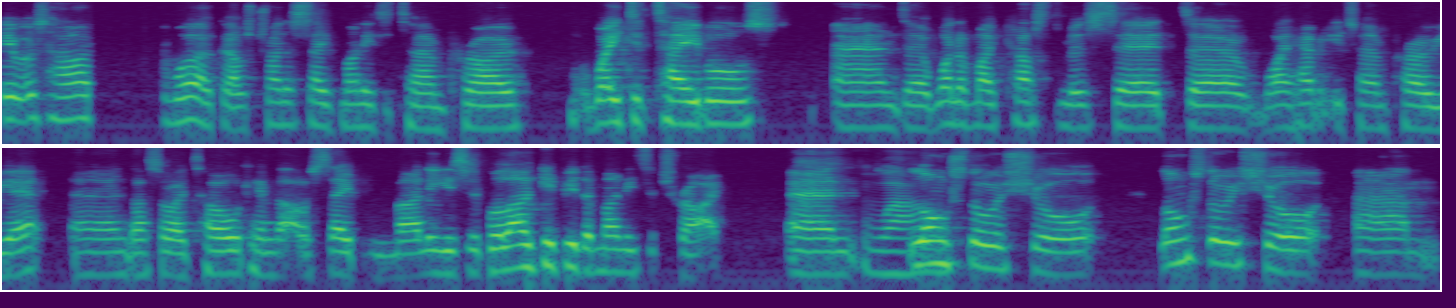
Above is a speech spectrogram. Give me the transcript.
it was hard work. I was trying to save money to turn pro, waited tables, and uh, one of my customers said, uh, "Why haven't you turned pro yet?" And so I told him that I was saving money. He said, "Well, I'll give you the money to try." And wow. long story short, long story short, um,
